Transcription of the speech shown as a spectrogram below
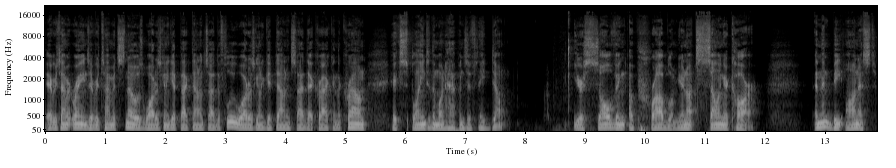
every time it rains, every time it snows, water's going to get back down inside the flue, water's going to get down inside that crack in the crown. Explain to them what happens if they don't. You're solving a problem. You're not selling a car. And then be honest.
